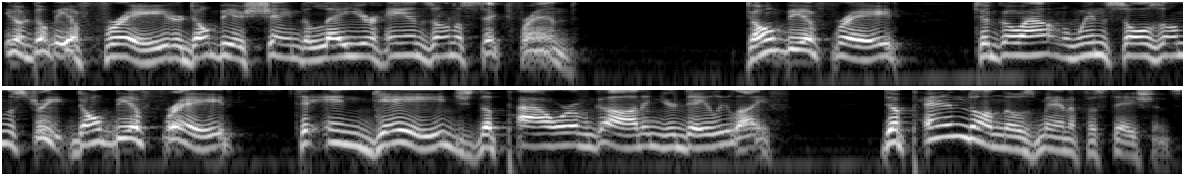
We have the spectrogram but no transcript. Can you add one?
you know, don't be afraid or don't be ashamed to lay your hands on a sick friend. Don't be afraid to go out and win souls on the street. Don't be afraid to engage the power of God in your daily life. Depend on those manifestations.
